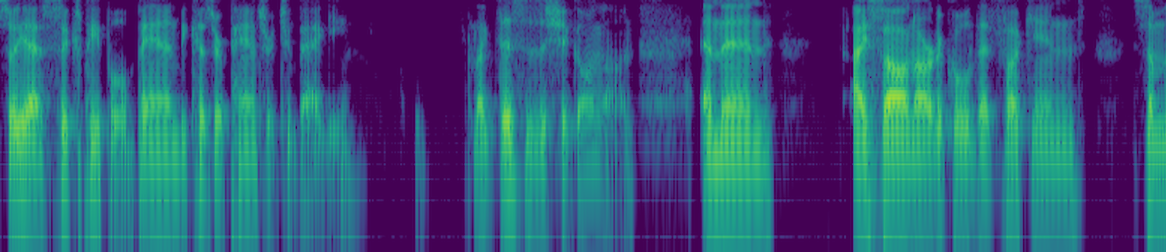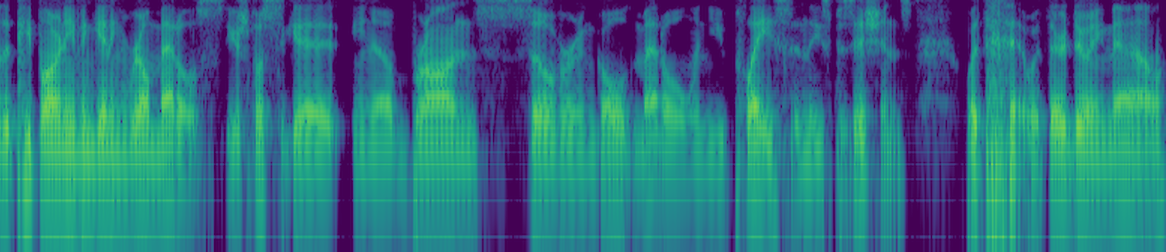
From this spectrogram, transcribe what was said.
so yeah, six people banned because their pants are too baggy. Like this is the shit going on. And then I saw an article that fucking some of the people aren't even getting real medals. You're supposed to get, you know, bronze, silver, and gold medal when you place in these positions. What they, what they're doing now,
